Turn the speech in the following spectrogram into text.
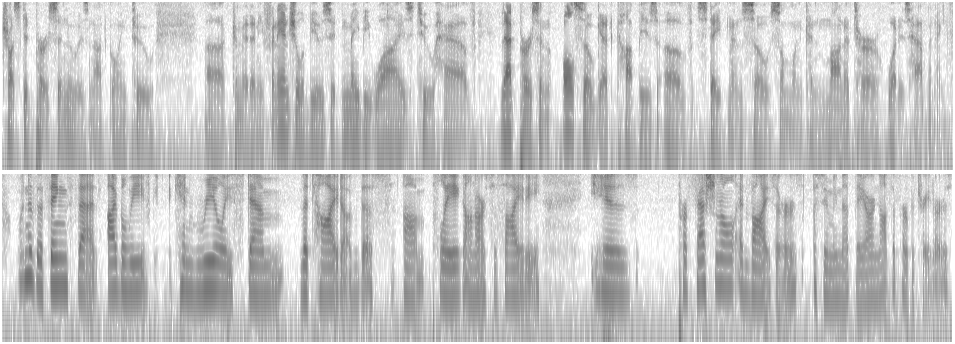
trusted person who is not going to uh, commit any financial abuse, it may be wise to have that person also get copies of statements so someone can monitor what is happening. One of the things that I believe can really stem the tide of this um, plague on our society is professional advisors, assuming that they are not the perpetrators,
